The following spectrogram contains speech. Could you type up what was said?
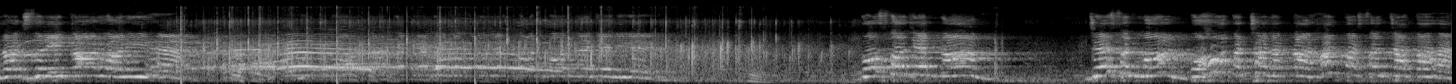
लग्जरी कार वाली है। दोस्तों नाम, ये सम्मान बहुत अच्छा लगता है हर पर्सन चाहता है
